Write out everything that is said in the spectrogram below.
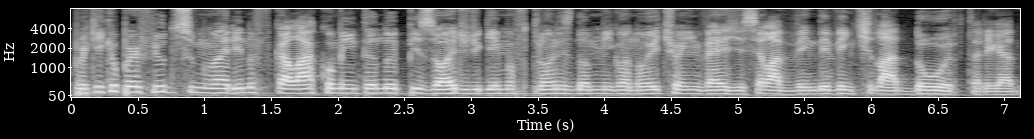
Por que, que o perfil do Submarino fica lá comentando o episódio de Game of Thrones domingo à noite ao invés de, sei lá, vender ventilador, tá ligado?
